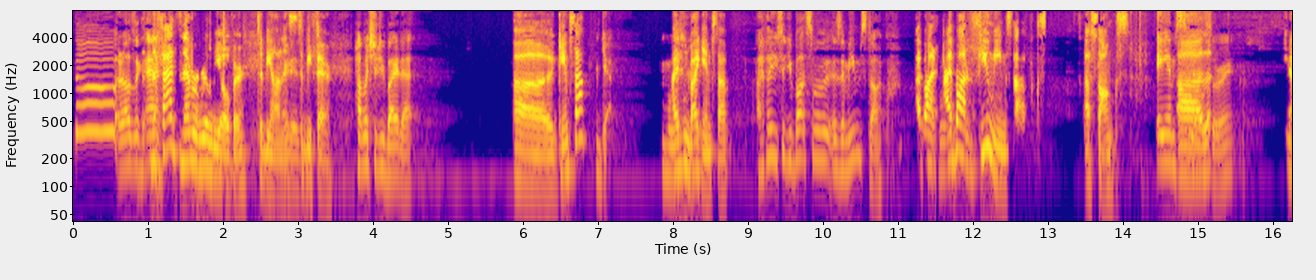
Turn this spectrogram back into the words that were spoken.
though?" And I was like, eh. the fad's never really over, to be honest. To be fair, "How much did you buy it at?" uh, GameStop. Yeah, I didn't buy GameStop. I thought you said you bought some of it as a meme stock. I bought I bought a few meme stocks, uh, stonks. AMC Uh, also, right? Yeah,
